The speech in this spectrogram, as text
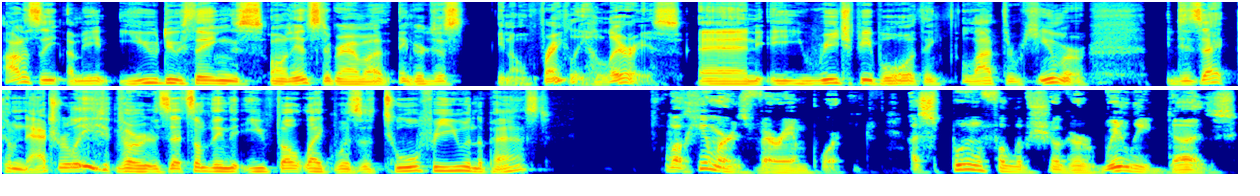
Honestly, I mean, you do things on Instagram I think are just, you know, frankly hilarious. And you reach people, I think, a lot through humor. Does that come naturally? Or is that something that you felt like was a tool for you in the past? Well, humor is very important. A spoonful of sugar really does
